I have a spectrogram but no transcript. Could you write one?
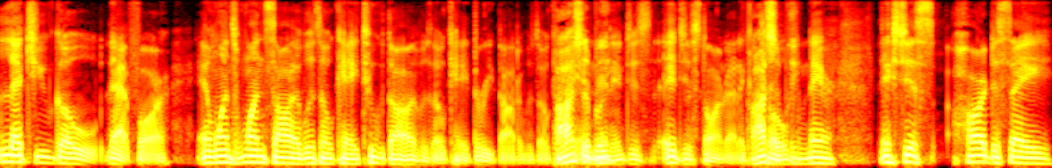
let you go that far, and once one saw it was okay, two thought it was okay, three thought it was okay, Possibly. and then it just it just stormed out of control Possibly. from there. It's just hard to say.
